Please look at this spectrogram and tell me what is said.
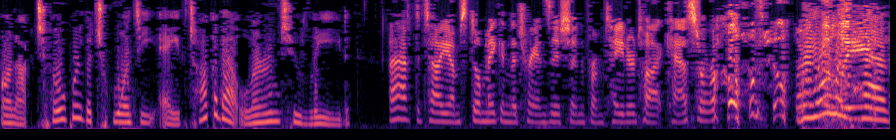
on October the 28th. Talk about learn to lead. I have to tell you, I'm still making the transition from tater tot casserole to We only have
